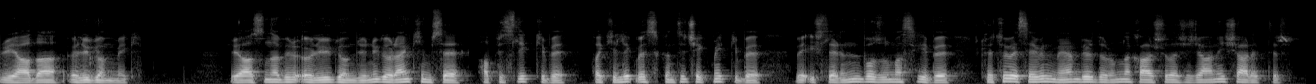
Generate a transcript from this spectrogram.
Rüyada ölü gömmek. Rüyasında bir ölüyü gömdüğünü gören kimse hapislik gibi, fakirlik ve sıkıntı çekmek gibi ve işlerinin bozulması gibi kötü ve sevilmeyen bir durumla karşılaşacağını işarettir.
